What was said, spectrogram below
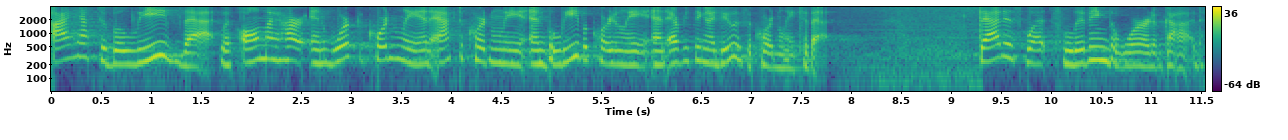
I have to believe that with all my heart and work accordingly and act accordingly and believe accordingly, and everything I do is accordingly to that. That is what's living the Word of God.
